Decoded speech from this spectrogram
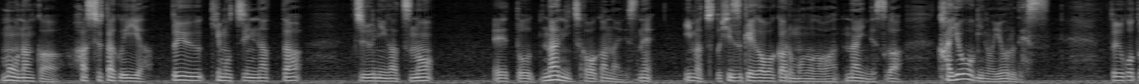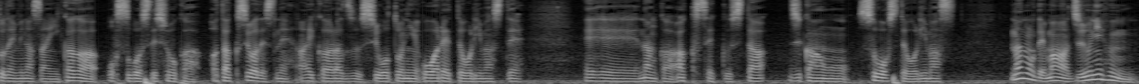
もうなんかハッシュタグいいやという気持ちになった12月の、えっ、と、何日かわかんないですね。今ちょっと日付がわかるものがないんですが、火曜日の夜です。ということで皆さんいかがお過ごしでしょうか私はですね、相変わらず仕事に追われておりまして、えー、なんかアクセクした時間を過ごしております。なのでまあ12分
